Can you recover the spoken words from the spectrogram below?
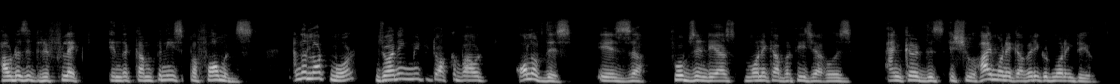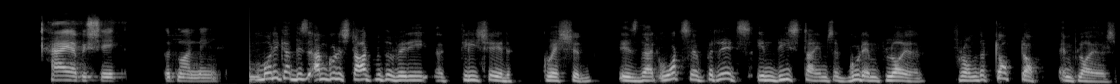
How does it reflect in the company's performance? And a lot more. Joining me to talk about all of this is uh, Forbes India's Monica Bhatia, who has anchored this issue. Hi, Monica. Very good morning to you. Hi, Abhishek. Good morning. Monica, this I'm going to start with a very uh, cliched question is that what separates in these times a good employer from the top top employers?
